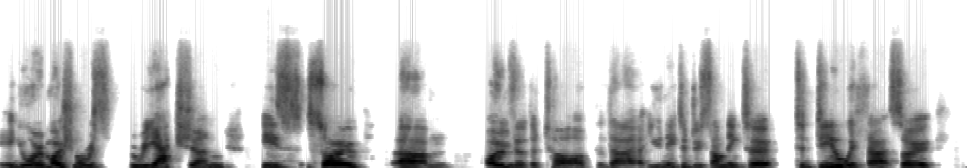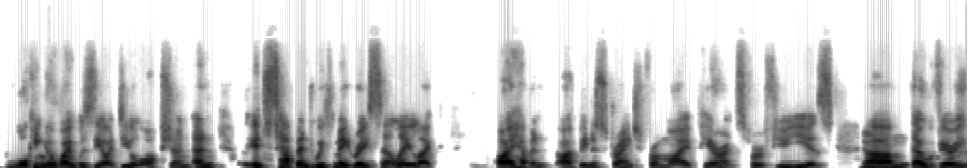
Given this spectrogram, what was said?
your emotional re- reaction is so um, over the top that you need to do something to to deal with that. So walking away was the ideal option. And it's happened with me recently like i haven't i've been estranged from my parents for a few years. Yeah. um, they were very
